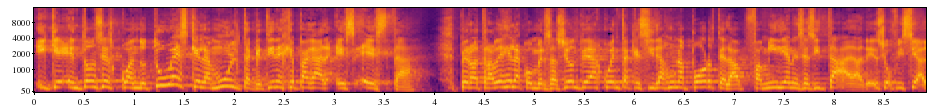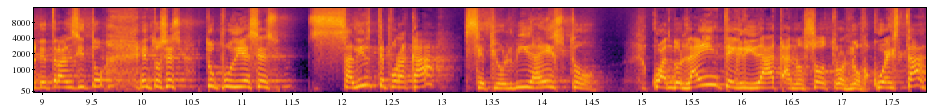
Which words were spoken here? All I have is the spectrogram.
Y que entonces cuando tú ves que la multa que tienes que pagar es esta, pero a través de la conversación te das cuenta que si das un aporte a la familia necesitada de ese oficial de tránsito, entonces tú pudieses salirte por acá, se te olvida esto. Cuando la integridad a nosotros nos cuesta,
